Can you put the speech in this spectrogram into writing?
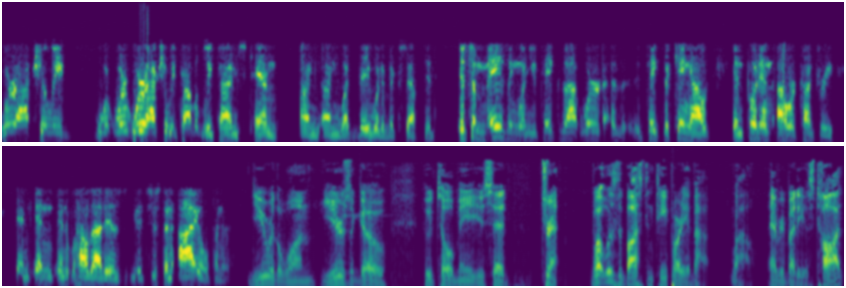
we're actually we're we're actually probably times 10 on on what they would have accepted. It's amazing when you take that word uh, take the king out and put in our country and and and how that is. It's just an eye opener You were the one years ago who told me, you said, Trent, what was the Boston Tea Party about? Well, everybody is taught,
